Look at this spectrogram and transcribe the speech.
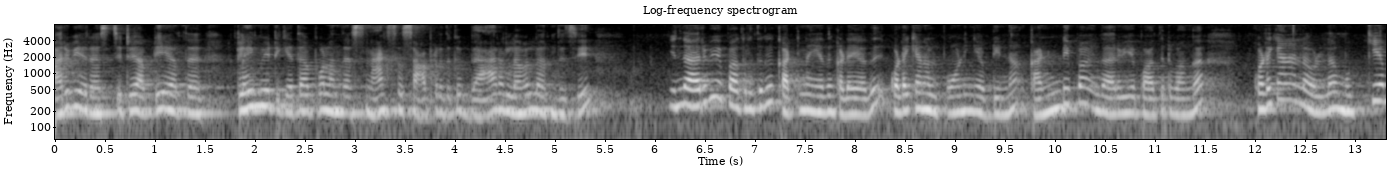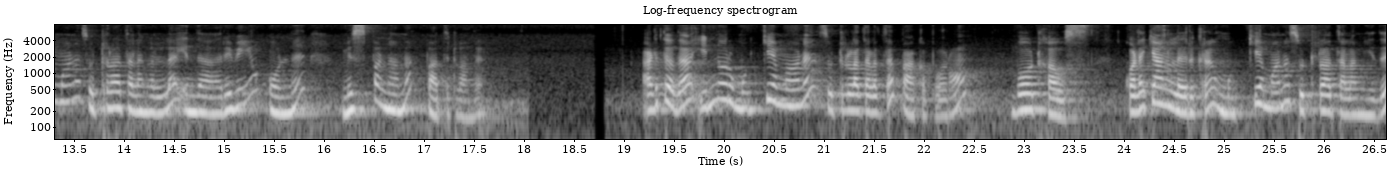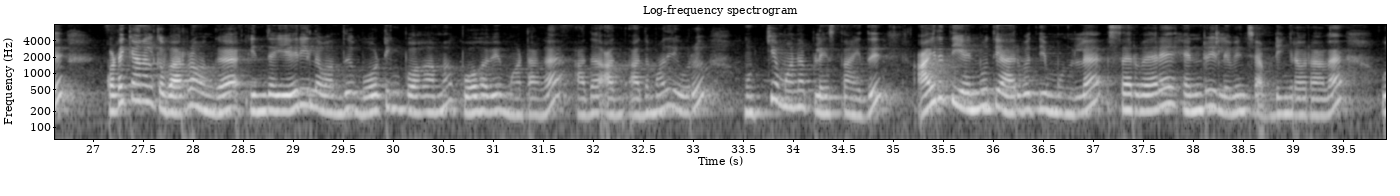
அருவியை ரசிச்சுட்டு அப்படியே அந்த கிளைமேட்டுக்கு ஏற்றாப்போல் அந்த ஸ்நாக்ஸை சாப்பிட்றதுக்கு வேறு லெவலில் இருந்துச்சு. இந்த அருவியை பார்க்குறதுக்கு கட்டணம் எதுவும் கிடையாது. கொடைக்கானல் போனீங்க அப்படின்னா கண்டிப்பாக இந்த அருவியை பார்த்துட்டு வாங்க. கொடைக்கானலில் உள்ள முக்கியமான சுற்றுலா தலங்களில் இந்த அருவியும் ஒன்று மிஸ் பண்ணாமல் பார்த்துட்டு வாங்க. அடுத்ததாக இன்னொரு முக்கியமான சுற்றுலா தலத்தை பார்க்க போகிறோம் போட் ஹவுஸ் கொடைக்கானலில் இருக்கிற முக்கியமான சுற்றுலா தலம் இது. கொடைக்கானலுக்கு வர்றவங்க இந்த ஏரியில் வந்து போட்டிங் போகாமல் போகவே மாட்டாங்க. அதை அந் அது மாதிரி ஒரு முக்கியமான பிளேஸ் தான் இது. ஆயிரத்தி எண்ணூற்றி அறுபத்தி மூணில் சர் வேறே ஹென்ரி லெவின்ஸ் அப்படிங்கிறவரால்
